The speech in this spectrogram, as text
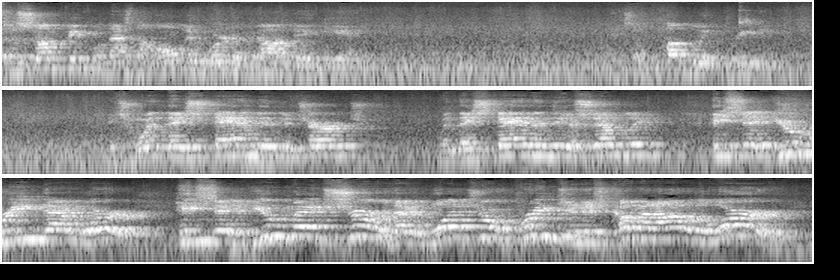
for some people, that's the only Word of God they get. It's a public reading. It's when they stand in the church, when they stand in the assembly. He said, you read that Word. He said, you make sure that what you're preaching is coming out of the Word.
